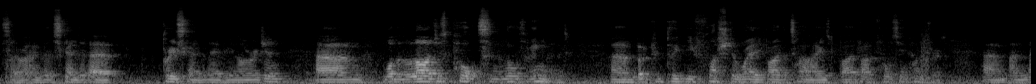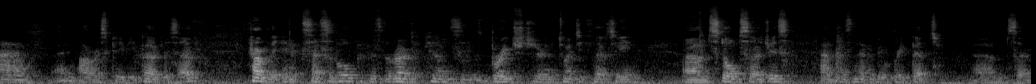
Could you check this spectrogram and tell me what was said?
so Anglo-Scandinavian, uh, pre-Scandinavian origin, um, one of the largest ports in the north of England, um, but completely flushed away by the tide by about 1400, um, and now an RSPB bird reserve, currently inaccessible because the road at Kilnsea was breached during the 2013 um, storm surges and has never been rebuilt. Um, so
